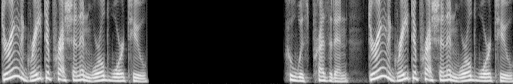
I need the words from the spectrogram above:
during the Great Depression and World War II. Who was president during the Great Depression and World War II.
